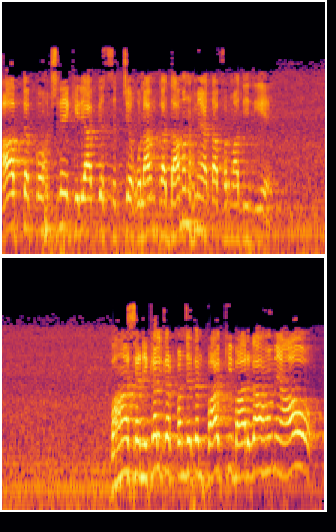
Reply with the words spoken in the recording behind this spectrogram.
آپ تک پہنچنے کے لیے آپ کے سچے غلام کا دامن ہمیں عطا فرما دیجیے۔ وہاں سے نکل کر پنجتن پاک کی بارگاہوں میں آؤ۔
